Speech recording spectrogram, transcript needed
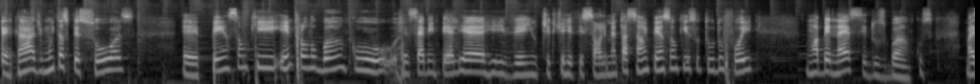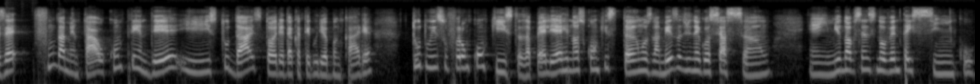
Verdade, muitas pessoas é, pensam que entram no banco, recebem PLR, vem o ticket de refeição alimentação e pensam que isso tudo foi uma benesse dos bancos. Mas é fundamental compreender e estudar a história da categoria bancária. Tudo isso foram conquistas. A PLR nós conquistamos na mesa de negociação em 1995.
